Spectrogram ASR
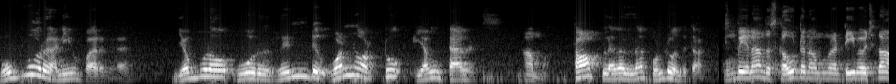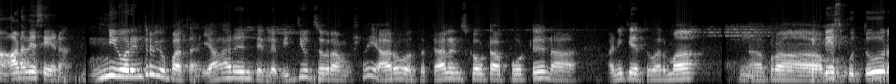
ஒவ்வொரு அணியும் பாருங்க எவ்வளோ ஒரு ரெண்டு one or two young talents ஆமா. டாப் லெவல்ல கொண்டு வந்துட்டாங்க. மும்பையெல்லாம் அந்த ஸ்கவுட்டை நம்ம டீமை வச்சு தான் ஆடவே செய்யறாங்க இன்னைக்கு ஒரு இன்டர்வியூ பார்த்தேன். யாருன்னு தெரியல. வித்யுத் சிவராமகிருஷ்ணன் யாரோ ஒருத்தர் டேலண்ட் ஸ்கவுட்டா போட்டு நான் அனிகேத் வர்மா அப்புறம் புத்தூர்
